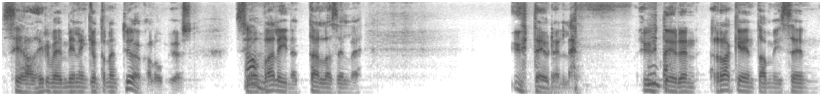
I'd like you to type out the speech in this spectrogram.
sehän on hirveän mielenkiintoinen työkalu myös. Se on, on väline tällaiselle yhteydelle, Niinpä. yhteyden rakentamisen,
